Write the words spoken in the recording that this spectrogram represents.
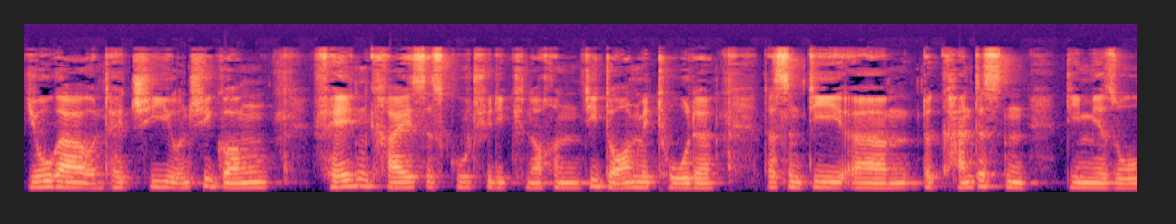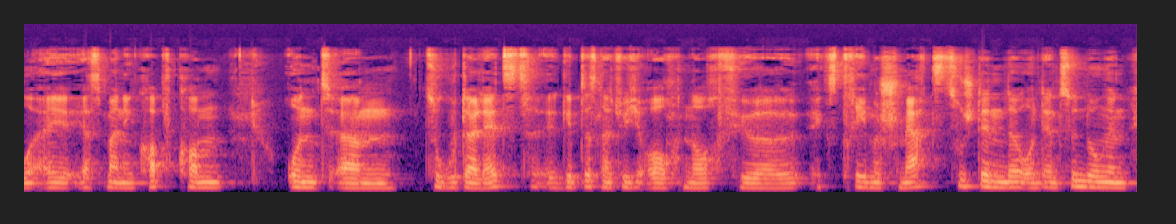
Yoga und Tai Chi und Qigong. Feldenkreis ist gut für die Knochen. Die Dorn-Methode. Das sind die ähm, bekanntesten, die mir so äh, erstmal in den Kopf kommen. Und ähm, zu guter Letzt gibt es natürlich auch noch für extreme Schmerzzustände und Entzündungen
